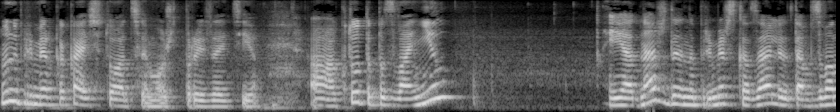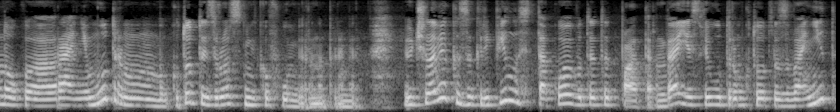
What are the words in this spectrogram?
ну, например, какая ситуация может произойти? А, кто-то позвонил, и однажды, например, сказали, там, в звонок ранним утром кто-то из родственников умер, например. И у человека закрепилось такой вот этот паттерн, да, если утром кто-то звонит,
